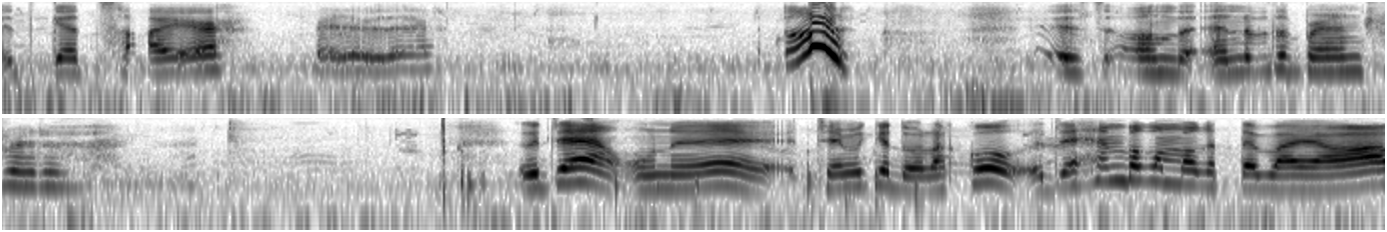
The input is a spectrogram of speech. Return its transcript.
It gets higher. Right over there. Ah! It's on the end of the branch right over there. 의제 오늘 재밌게 놀았고 의제 햄버거 먹을 때 봐요.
